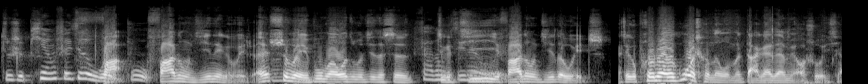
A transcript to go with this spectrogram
就是偏飞机的尾部，发动机那个位置。哎，是尾部吗？我怎么记得是这个机翼发动机的位置？这个碰撞的过程呢，我们大概再描述一下。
